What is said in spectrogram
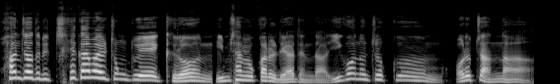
환자들이 체감할 정도의 그런 임상 효과를 내야 된다. 이거는 조금 어렵지 않나?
